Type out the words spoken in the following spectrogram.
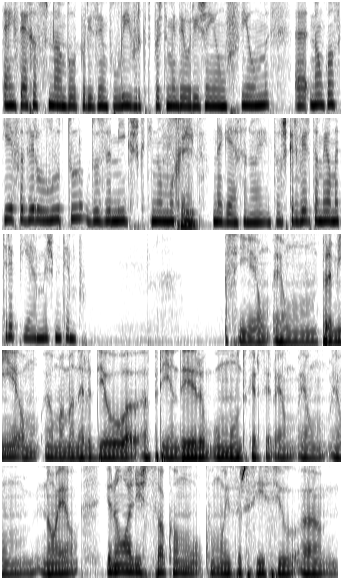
é? Em Terra Sonâmbula, por exemplo, o livro que depois também deu origem a um filme, ah, não conseguia fazer o luto dos amigos que tinham Sim. morrido na guerra, não é? Então escrever também é uma terapia ao mesmo tempo. Sim, é um, é um, para mim é, um- é uma maneira de eu apreender o mundo, quer dizer, é um, é um, é um não é, eu não olho isto só como, como um exercício ahm,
